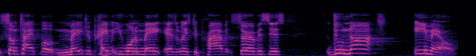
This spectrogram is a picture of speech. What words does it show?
some type of major payment you want to make as it relates to private services, do not email.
